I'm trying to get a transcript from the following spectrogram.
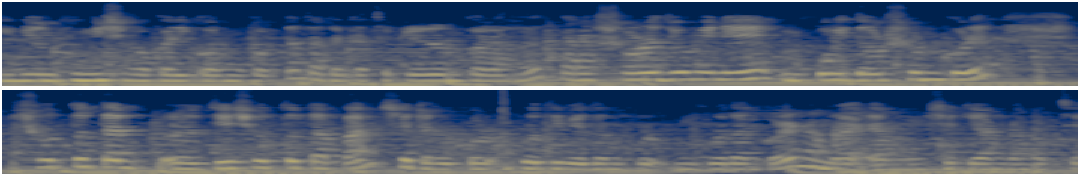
ইউনিয়ন ভূমি সহকারী কর্মকর্তা তাদের কাছে প্রেরণ করা হয়। তারা সরজমিনে পরিদর্শন করে সত্যতার, যে সত্যতা পান সেটার উপর প্রতিবেদন প্রদান করেন। আমরা সেটি আমরা হচ্ছে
